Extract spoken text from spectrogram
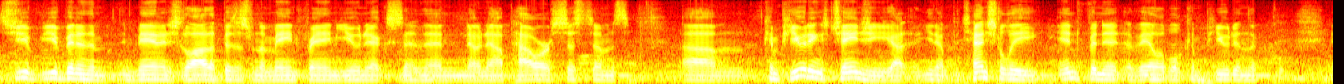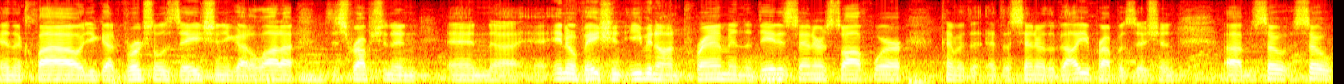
So you've, you've been in the, managed a lot of the business from the mainframe, Unix, and then you know, now power systems. Um, computing's changing. You got you know potentially infinite available compute in the in the cloud. You got virtualization. You got a lot of disruption and and uh, innovation even on prem in the data center software, kind of at the, at the center of the value proposition. Um, so so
